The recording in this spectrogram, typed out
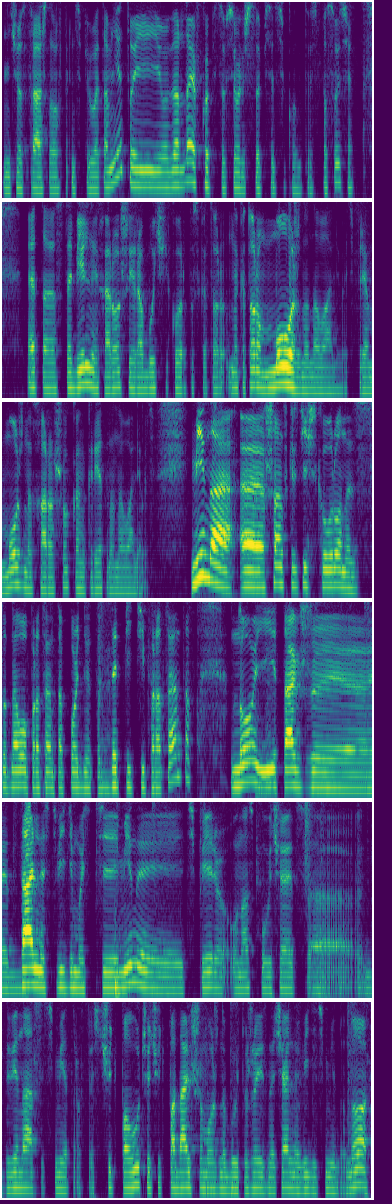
Ничего страшного, в принципе, в этом нету. И овердрайв копится всего лишь 150 секунд. То есть, по сути, это стабильный, хороший рабочий корпус, который, на котором можно наваливать. Прям можно хорошо, конкретно наваливать. Мина, э, шанс критического урона с 1% поднята до 5%. Но и также дальность видимости мины теперь у нас получается 12 метров. То есть, чуть получше, чуть подальше можно будет уже изначально видеть мину. Но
